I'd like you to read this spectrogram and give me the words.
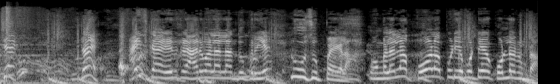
ச்சே. டேய், ஐஸ்கார் லூசு பயலா உங்களெல்லாம் கோலப்பொடியை போட்டே கொல்லணும்டா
